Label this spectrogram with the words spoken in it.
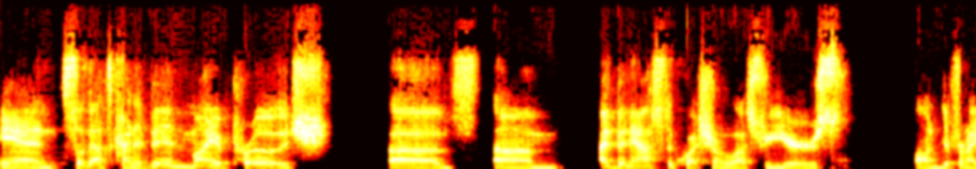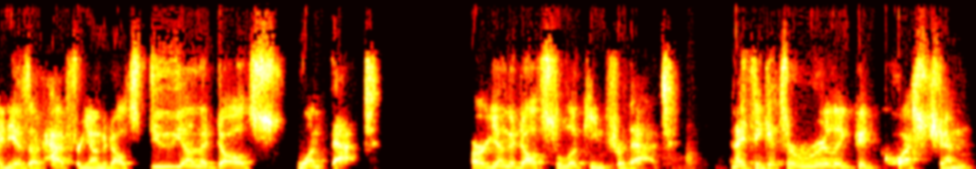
And so that's kind of been my approach of um, I've been asked the question over the last few years on different ideas I've had for young adults. Do young adults want that? are young adults looking for that? And I think it's a really good question.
